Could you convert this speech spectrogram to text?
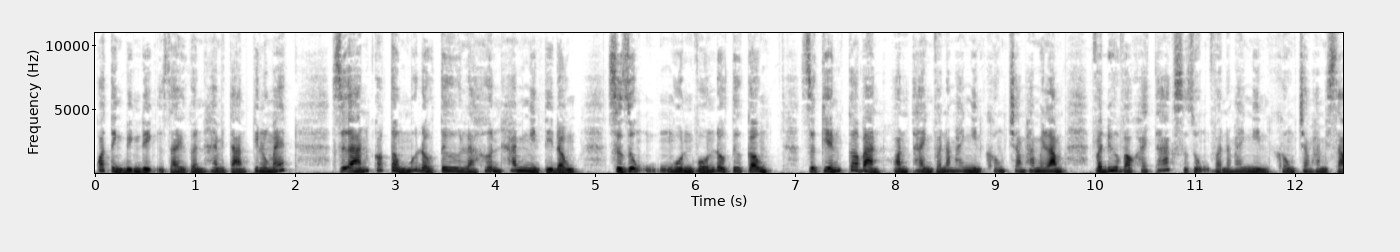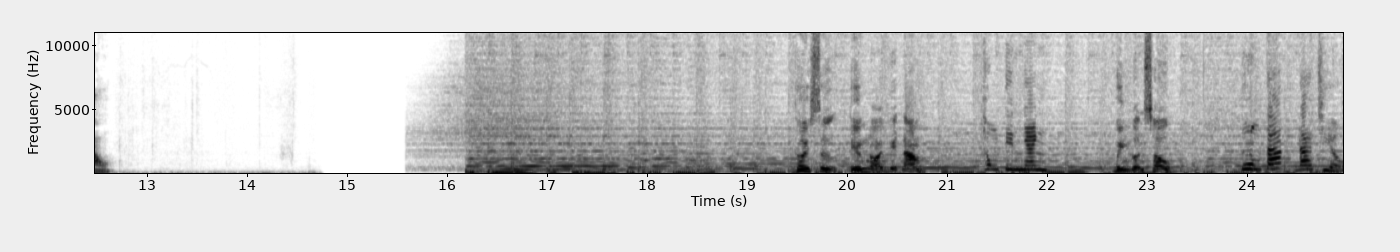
qua tỉnh Bình Định dài gần 28 km. Dự án có tổng mức đầu tư là hơn 20.000 tỷ đồng, sử dụng nguồn vốn đầu tư công, dự kiến cơ bản hoàn thành vào năm 2025 và đưa vào khai thác sử dụng vào năm 2026. Thời sự tiếng nói Việt Nam. Thông tin nhanh. Bình luận sâu. Tương tác đa chiều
